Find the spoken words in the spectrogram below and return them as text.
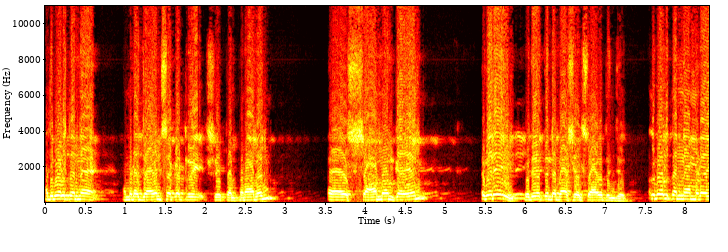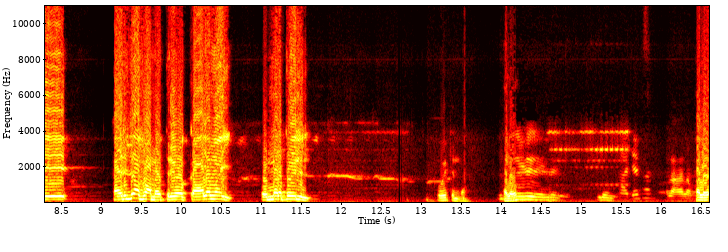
അതുപോലെ തന്നെ നമ്മുടെ joint secretary Shri Padmanabhan Shamon K M ഇവരെയും ഹൃദയത്തിന്റെ ഭാഷയിൽ സ്വാഗതം ചെയ്തു അതുപോലെ തന്നെ നമ്മുടെ ഈ ഹരിത ഫാം എത്രയോ കാലമായി ഉമ്മറപ്പയിലിൽ ഹലോ? ഹലോ?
